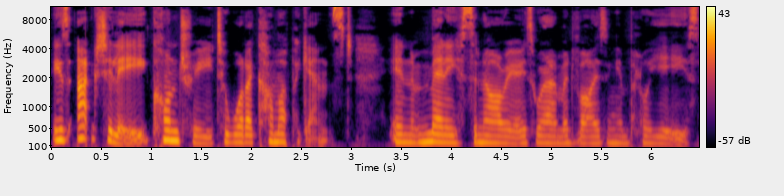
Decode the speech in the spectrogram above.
is actually contrary to what I come up against in many scenarios where I'm advising employees.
